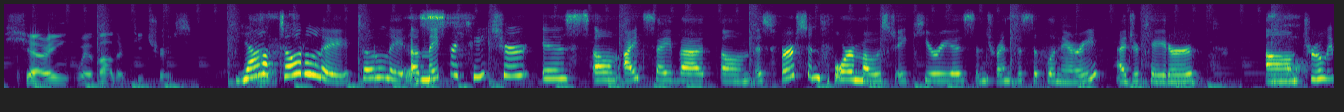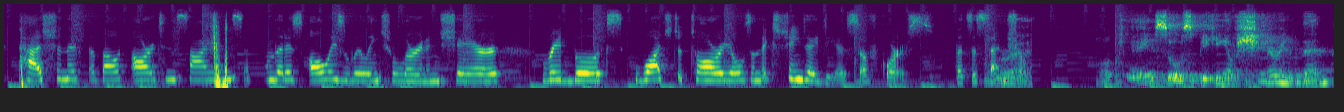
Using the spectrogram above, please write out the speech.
sharing with other teachers. Yeah, totally, totally. Yes. A maker teacher is, um, I'd say that um, is first and foremost a curious and transdisciplinary educator um, truly passionate about art and science, and that is always willing to learn and share, read books, watch tutorials, and exchange ideas, of course. That's essential. Right. Okay, so speaking of sharing, then,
